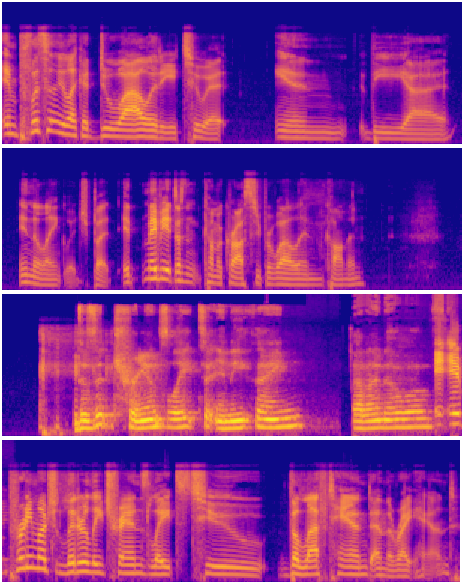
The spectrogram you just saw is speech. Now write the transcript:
implicitly like a duality to it in the uh, in the language, but it maybe it doesn't come across super well in common. Does it translate to anything that I know of? It, it pretty much literally translates to the left hand and the right hand.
